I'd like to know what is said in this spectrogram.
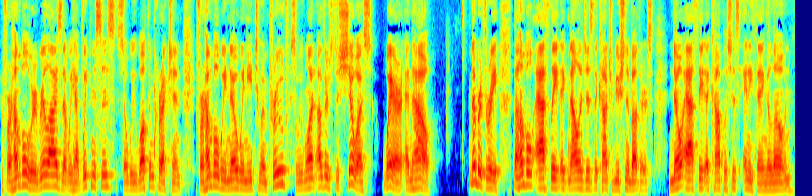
If we're humble, we realize that we have weaknesses, so we welcome correction. If we're humble, we know we need to improve, so we want others to show us where and how. Number three, the humble athlete acknowledges the contribution of others. No athlete accomplishes anything alone.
